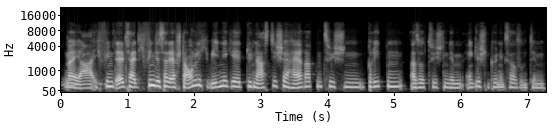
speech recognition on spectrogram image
Naja, ich finde ich finde, es hat erstaunlich wenige dynastische Heiraten zwischen Briten, also zwischen dem englischen Königshaus und dem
